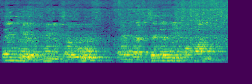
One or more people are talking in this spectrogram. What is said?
Thank you, Minister Wu and Representative Mohammed.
